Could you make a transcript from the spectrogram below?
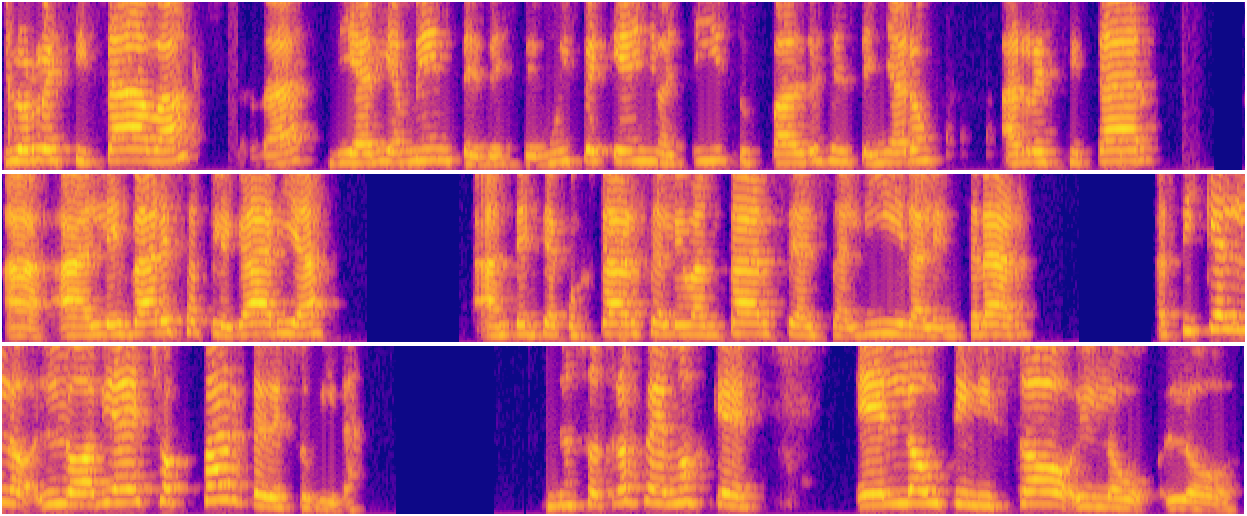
lo recitaba, ¿verdad? Diariamente, desde muy pequeño allí, sus padres le enseñaron a recitar a, elevar esa plegaria antes de acostarse, al levantarse, al salir, al entrar. Así que lo, lo había hecho parte de su vida. Nosotros vemos que él lo utilizó y lo, lo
